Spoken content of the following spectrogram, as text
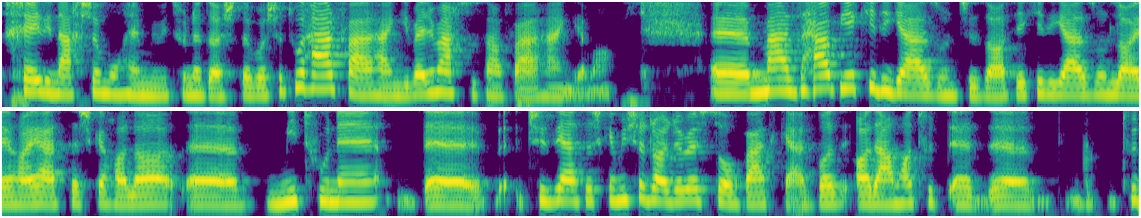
خیلی نقش مهمی می‌تونه داشته باشه تو هر فرهنگی ولی مخصوصا فرهنگ ما. مذهب یکی دیگه از اون چیزاست. یکی دیگه از اون لایه های هستش که حالا می‌تونه چیزی هستش که میشه راجع به صحبت کرد. باز آدم ها تو تو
